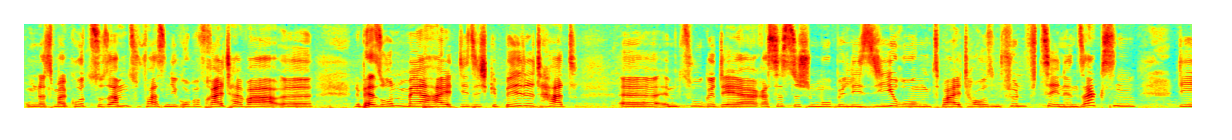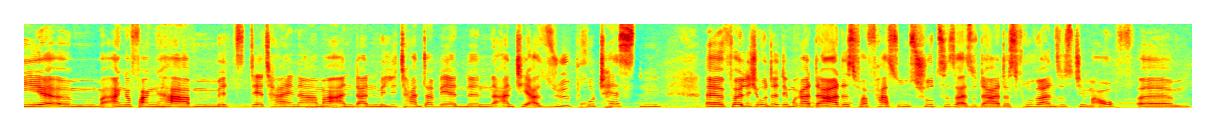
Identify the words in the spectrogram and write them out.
um das mal kurz zusammenzufassen, die Gruppe Freital war äh, eine Personenmehrheit, die sich gebildet hat äh, im Zuge der rassistischen Mobilisierung 2015 in Sachsen, die ähm, angefangen haben mit der Teilnahme an dann militanter werdenden Anti-Asyl-Protesten, äh, völlig unter dem Radar des Verfassungsschutzes, also da hat das Frühwarnsystem auch ähm,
